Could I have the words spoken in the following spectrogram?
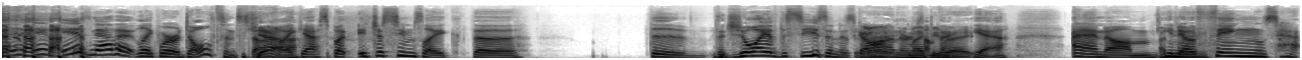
it, it is now that like we're adults and stuff. Yeah. I guess, but it just seems like the the, the joy of the season is gone, you or something. right. Yeah. And um, I you know, things ha-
